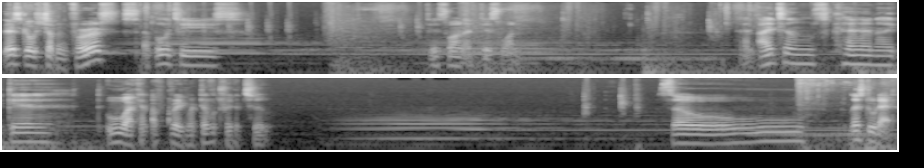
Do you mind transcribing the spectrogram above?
let's go shopping first. Abilities. This one and this one. And items can I get? Ooh, I can upgrade my devil trigger too. So let's do that.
